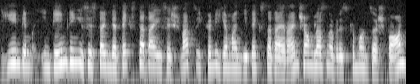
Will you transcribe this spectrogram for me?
hier in dem, in dem Ding ist es da in der Textdatei ist es schwarz. Ich könnte ja mal in die Textdatei reinschauen lassen, aber das können wir uns ersparen.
